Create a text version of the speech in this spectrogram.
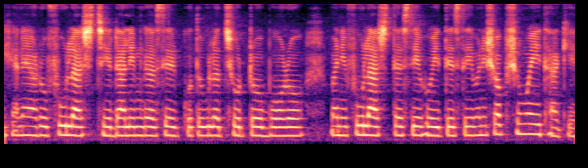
এখানে আরও ফুল আসছে, ডালিম গাছের কতগুলো ছোট, বড় মানে ফুল আসতেছে, হইতেছে মানে সব সময়ই থাকে।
